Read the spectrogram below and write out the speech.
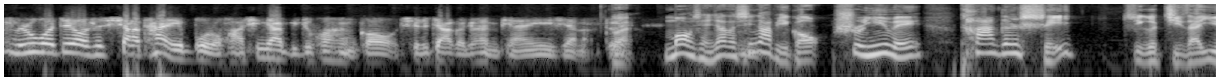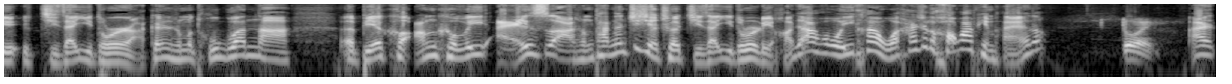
如果这要是下探一步的话，性价比就会很高，其实价格就很便宜一些了。对，冒险家的性价比高，是因为它跟谁这个挤在一挤在一堆儿啊，跟什么途观呐、呃别克昂科威 S 啊什么，它跟这些车挤在一堆儿里。好家伙，我一看我还是个豪华品牌呢。对，哎，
